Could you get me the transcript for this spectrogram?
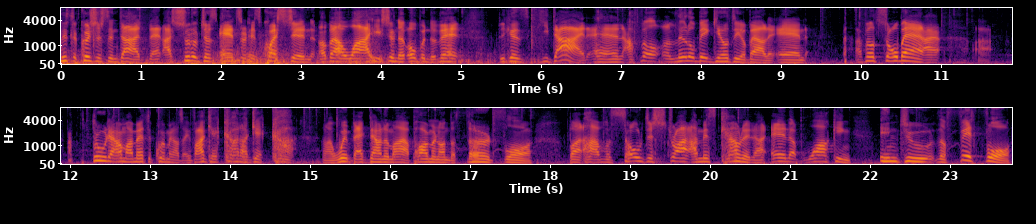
Mr. Christensen died that I should have just answered his question about why he shouldn't have opened the vent because he died and I felt a little bit guilty about it and I felt so bad. I, I, I threw down my meth equipment. I was like, if I get caught, I get caught. And I went back down to my apartment on the third floor. But I was so distraught, I miscounted. I ended up walking into the fifth floor.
